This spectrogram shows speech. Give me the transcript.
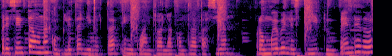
presenta una completa libertad en cuanto a la contratación, promueve el espíritu emprendedor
